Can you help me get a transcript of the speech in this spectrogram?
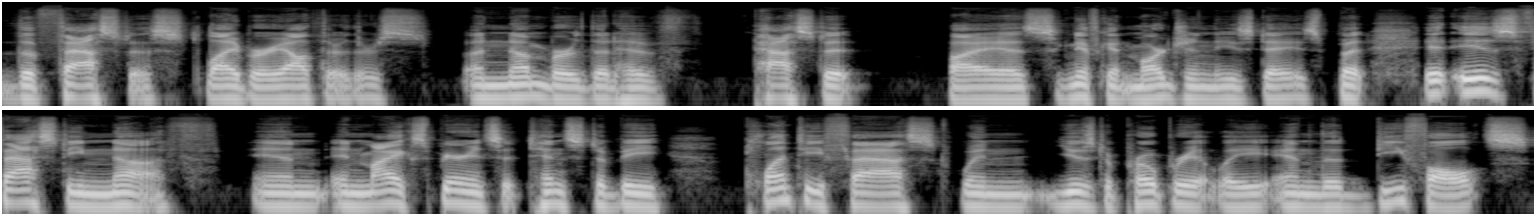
the fastest library out there. There's a number that have passed it by a significant margin these days, but it is fast enough. And in my experience, it tends to be plenty fast when used appropriately, and the defaults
